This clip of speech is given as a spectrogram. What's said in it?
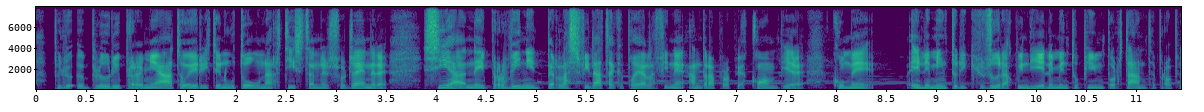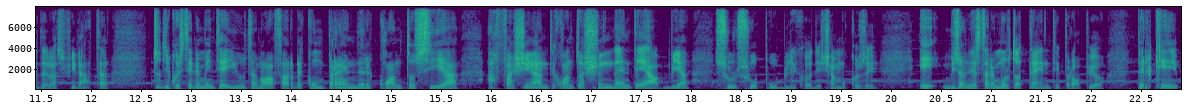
pluripremiato e ritenuto un artista nel suo genere, sia nei provini per la sfilata che poi alla fine andrà proprio a compiere come elemento di chiusura, quindi elemento più importante proprio della sfilata, tutti questi elementi aiutano a farle comprendere quanto sia affascinante, quanto ascendente abbia sul suo pubblico, diciamo così. E bisogna stare molto attenti proprio perché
